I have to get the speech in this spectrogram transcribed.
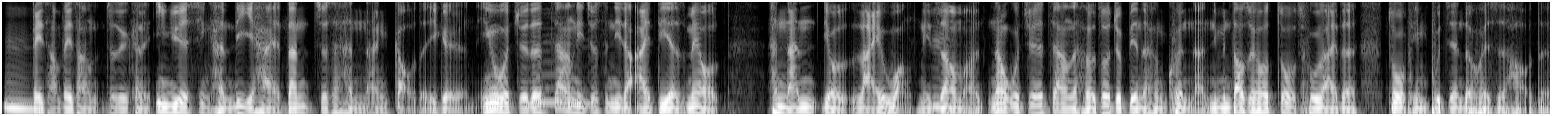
嗯。非常非常就是可能音乐性很厉害，但就是很难搞的一个人，因为我觉得这样你就是你的 ideas 没有很难有来往，你知道吗？那我觉得这样的合作就变得很困难，你们到最后做出来的作品不见得会是好的。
